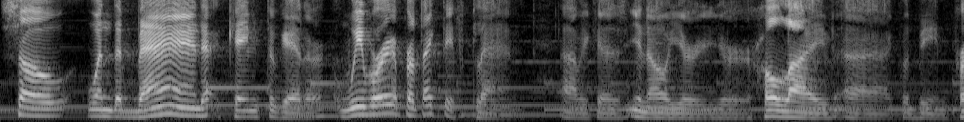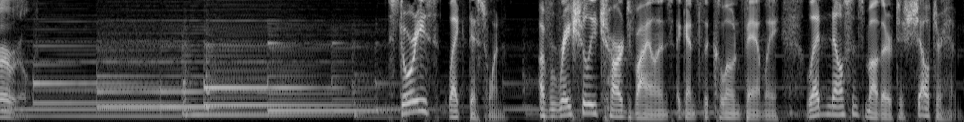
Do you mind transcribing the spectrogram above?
So when the band came together, we were a protective clan uh, because you know your your whole life uh, could be in peril. Stories like this one of racially charged violence against the Colon family led Nelson's mother to shelter him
